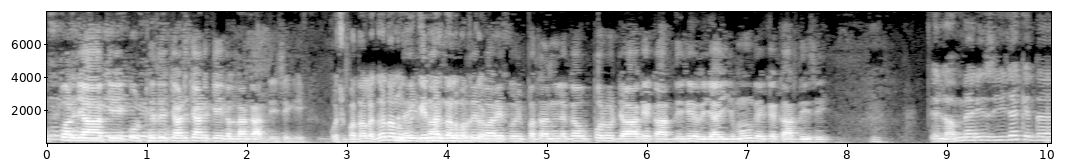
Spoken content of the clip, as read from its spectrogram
ਉੱਪਰ ਜਾ ਕੇ ਕੋਠੇ ਤੇ ਚੜ ਚੜ ਕੇ ਗੱਲਾਂ ਕਰਦੀ ਸੀਗੀ। ਕੁਝ ਪਤਾ ਲੱਗਾ ਤੁਹਾਨੂੰ ਵੀ ਕਿੰਨਾ ਗੱਲਬਾਤ ਉਹਦੇ ਬਾਰੇ ਕੋਈ ਪਤਾ ਨਹੀਂ ਲੱਗਾ। ਉੱਪਰ ਉਹ ਜਾ ਕੇ ਕਰਦੀ ਸੀ ਰਜਾਈ 'ਚ ਮੂੰਹ ਦੇ ਕੇ ਕਰਦੀ ਸੀ। ਇਹ ਲਵ ਮੈਰਿਜ ਸੀ ਜਾਂ ਕਿਦਾਂ?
